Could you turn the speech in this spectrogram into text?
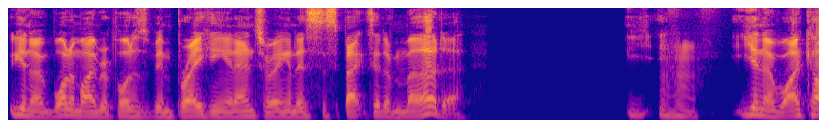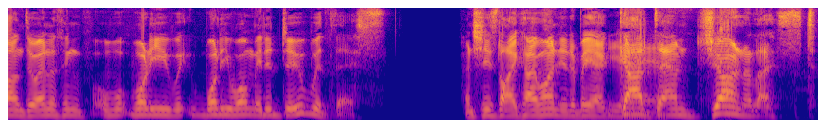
you know, one of my reporters has been breaking and entering and is suspected of murder. Mhm. You know, I can't do anything. What do you What do you want me to do with this? And she's like, I want you to be a Yeah, goddamn journalist.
